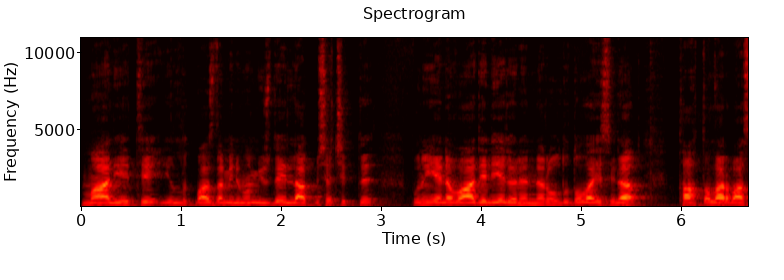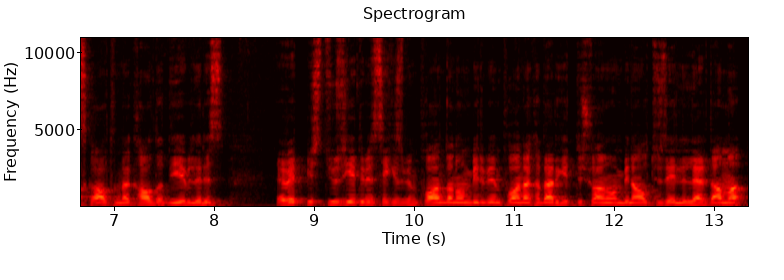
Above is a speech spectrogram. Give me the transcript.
maliyeti yıllık bazda minimum %50-60'a çıktı. Bunun yerine vadeliye dönenler oldu. Dolayısıyla tahtalar baskı altında kaldı diyebiliriz. Evet BIST 100 7000 8000 puandan 11000 puana kadar gitti. Şu an 10650'lerde ama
